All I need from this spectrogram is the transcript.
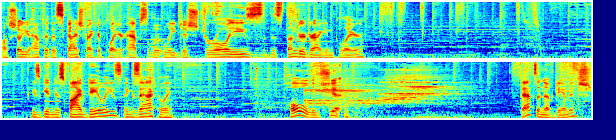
I'll show you after the Sky Striker player absolutely destroys this Thunder Dragon player. He's getting his five dailies? Exactly. Holy shit. That's enough damage.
